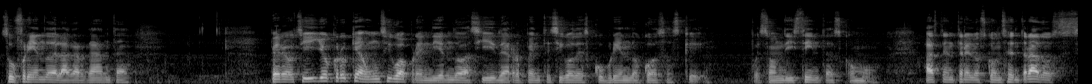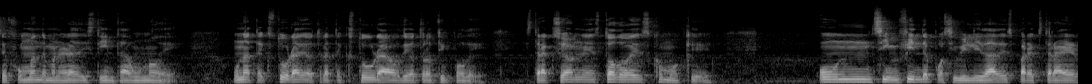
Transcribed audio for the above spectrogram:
sufriendo de la garganta. Pero sí, yo creo que aún sigo aprendiendo así, de repente sigo descubriendo cosas que pues son distintas, como hasta entre los concentrados se fuman de manera distinta uno de una textura de otra textura o de otro tipo de extracciones, todo es como que un sinfín de posibilidades para extraer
